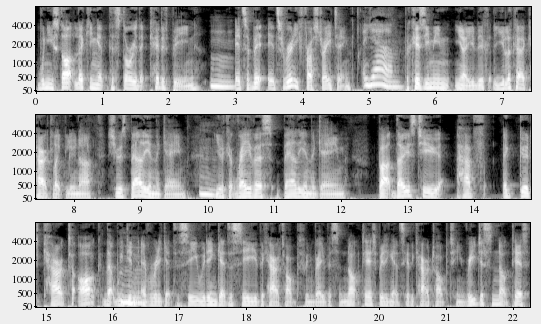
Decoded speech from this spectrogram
when you start looking at the story that could have been Mm. it's a bit it's really frustrating Yeah. because you mean you know you look you look at a character like Luna she was barely in the game Mm. you look at Ravus barely in the game but those two have a good character arc that we didn't Mm. ever really get to see we didn't get to see the character arc between Ravus and Noctis we didn't get to see the character arc between Regis and Noctis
